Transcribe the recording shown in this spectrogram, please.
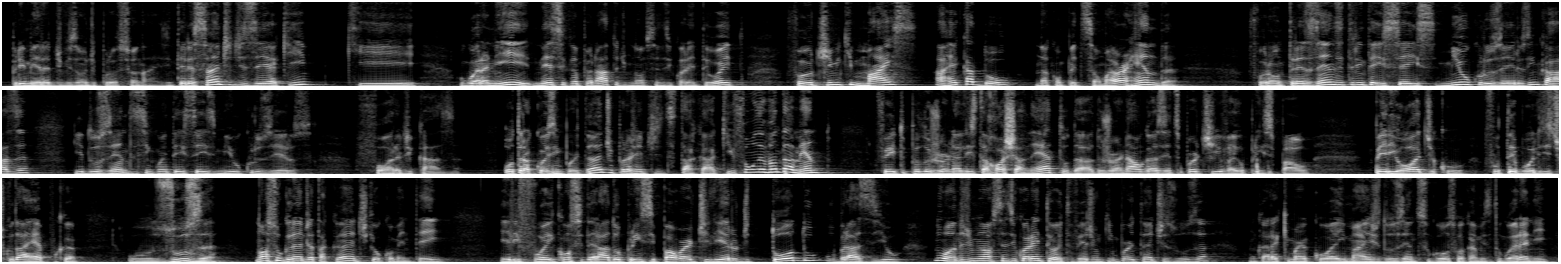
primeira divisão de profissionais. Interessante dizer aqui que o Guarani, nesse campeonato de 1948, foi o time que mais arrecadou na competição, maior renda foram 336 mil cruzeiros em casa e 256 mil cruzeiros fora de casa. Outra coisa importante para a gente destacar aqui foi um levantamento feito pelo jornalista Rocha Neto, da, do jornal Gazeta Esportiva, aí o principal periódico futebolístico da época, o Zusa, nosso grande atacante que eu comentei, ele foi considerado o principal artilheiro de todo o Brasil no ano de 1948. Vejam que importante Zusa, um cara que marcou aí mais de 200 gols com a camisa do Guarani.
